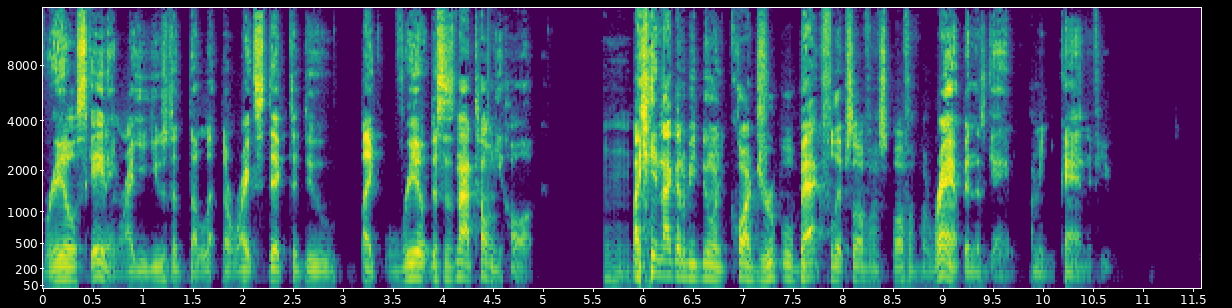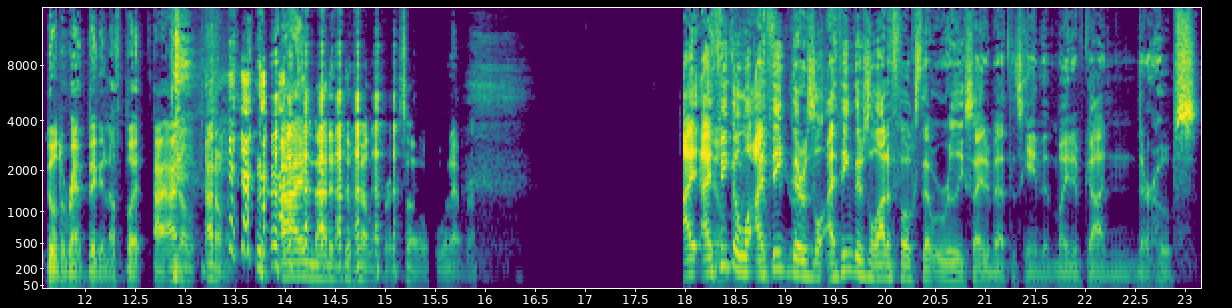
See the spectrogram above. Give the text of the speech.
real skating, right? You use the, the the right stick to do like real. This is not Tony Hawk. Mhm. Like you're not going to be doing quadruple backflips off of off of a ramp in this game. I mean, you can if you build a ramp big enough, but I, I don't. I don't know. I'm not a developer, so whatever. I, I think a lot. I think there's it I think there's a lot of folks that were really excited about this game that might have gotten their hopes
